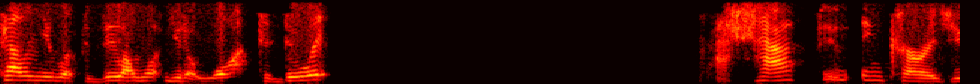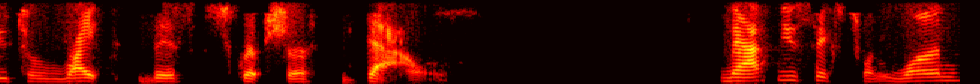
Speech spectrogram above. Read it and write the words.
telling you what to do. I want you to want to do it. I have to encourage you to write this scripture down. Matthew 6:21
